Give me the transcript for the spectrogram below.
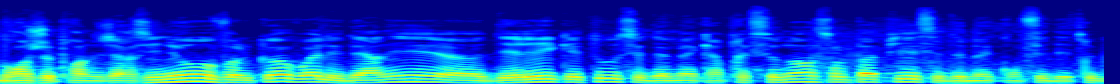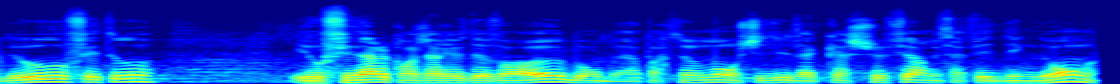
bon, je prends Jairzinho, Volkov, ouais, les derniers, euh, Derrick et tout, c'est des mecs impressionnants sur le papier, c'est des mecs qui ont fait des trucs de ouf et tout. Et au final, quand j'arrive devant eux, bon, ben, à partir du moment où je te dis la cage se ferme et ça fait ding-dong,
